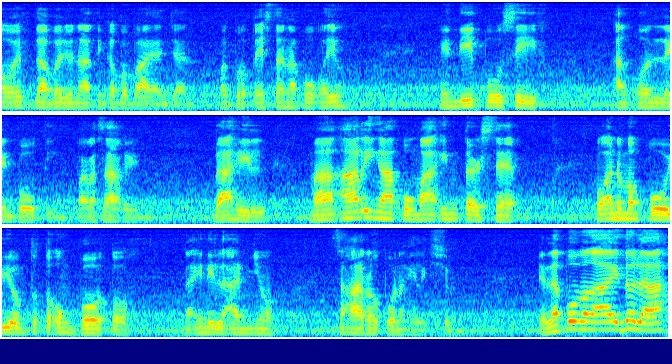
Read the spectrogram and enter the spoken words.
OFW nating kababayan dyan, magprotesta na po kayo. Hindi po safe ang online voting para sa akin. Dahil maaari nga po ma-intercept kung ano man po yung totoong boto na inilaan nyo sa araw po ng eleksyon. Yan lang po mga idol ha.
